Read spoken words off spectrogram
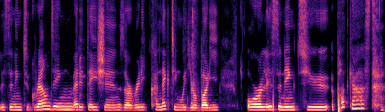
listening to grounding meditations or really connecting with your body or listening to a podcast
